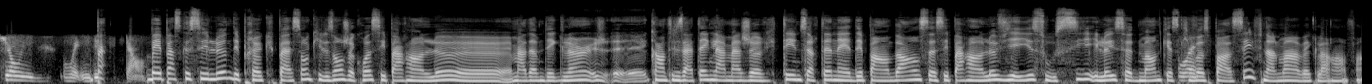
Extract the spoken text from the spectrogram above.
Qui ont une, déficience. Ben parce que c'est l'une des préoccupations qu'ils ont, je crois, ces parents-là, euh, Madame Desglin, euh, quand ils atteignent la majorité, une certaine indépendance, ces parents-là vieillissent aussi, et là ils se demandent qu'est-ce qui va se passer finalement avec leur enfant.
